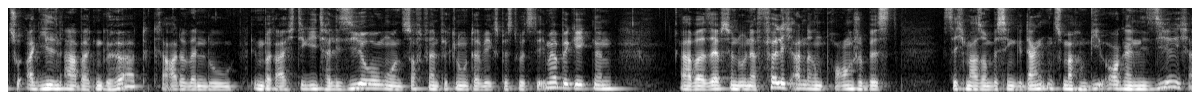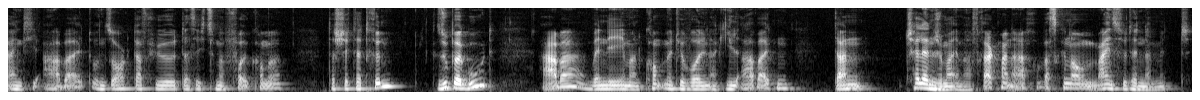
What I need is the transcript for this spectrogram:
zu agilen Arbeiten gehört. Gerade wenn du im Bereich Digitalisierung und Softwareentwicklung unterwegs bist, wird es dir immer begegnen. Aber selbst wenn du in einer völlig anderen Branche bist, sich mal so ein bisschen Gedanken zu machen, wie organisiere ich eigentlich die Arbeit und sorge dafür, dass ich zum Erfolg komme, das steckt da drin. Super gut. Aber wenn dir jemand kommt mit, wir wollen agil arbeiten, dann challenge mal immer. Frag mal nach, was genau meinst du denn damit?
